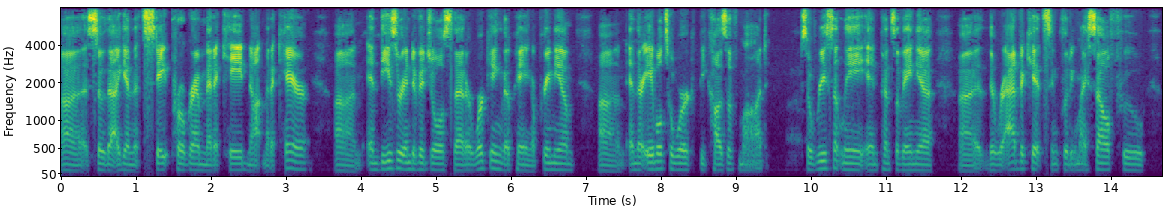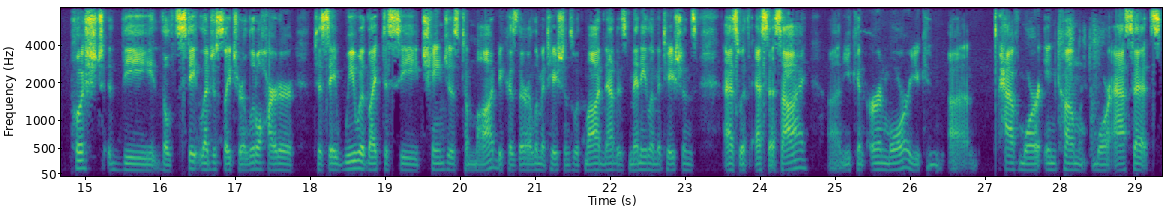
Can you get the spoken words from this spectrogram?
Uh, so that again, that state program Medicaid, not Medicare. Um, and these are individuals that are working, they're paying a premium, um, and they're able to work because of MAWD. So recently in Pennsylvania, uh, there were advocates, including myself, who pushed the the state legislature a little harder to say we would like to see changes to MAWD because there are limitations with MAWD not as many limitations as with ssi um, you can earn more you can um, have more income more assets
